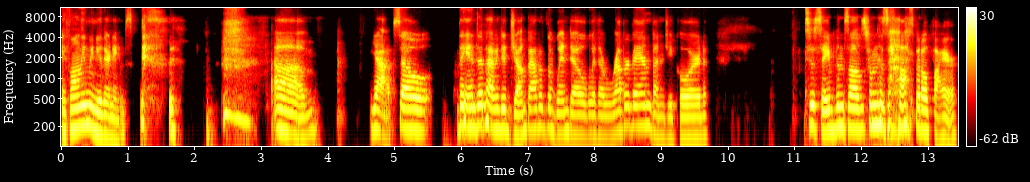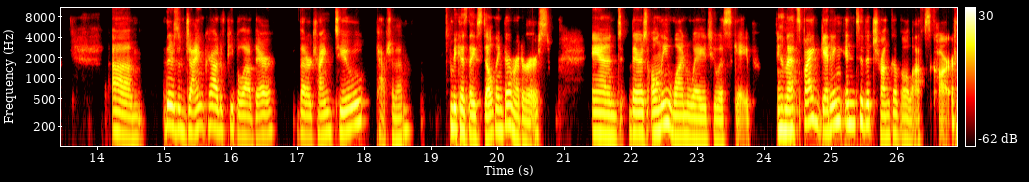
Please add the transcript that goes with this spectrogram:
if only we knew their names. um yeah, so they end up having to jump out of the window with a rubber band bungee cord to save themselves from this hospital fire. Um, there's a giant crowd of people out there that are trying to capture them because they still think they're murderers. And there's only one way to escape, and that's by getting into the trunk of Olaf's car.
